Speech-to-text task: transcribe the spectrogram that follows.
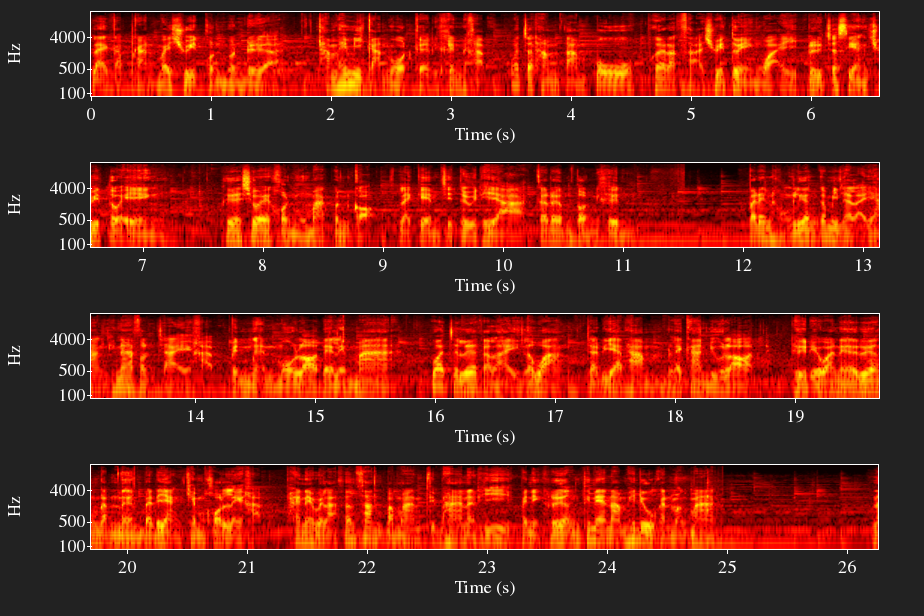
แลกกับการไว้ชีวิตคนบนเรือทำให้มีการโหวตเกิดขึ้นครับ ว่าจะทำตามปูเพื่อรักษาชีวิตตัวเองไว้ หรือจะเสี่ยงชีวิตตัวเอง เพื่อช่วยคนหมู่มากบนเกาะ และเกมจิตวิทยาก็เริ่มต้นขึ้น ประเด็นของเรื่องก็มีหลาย ๆ อย่างที่น่าสนใจครับ เป็นเหมือนโมล r เดเลม่าว่าจะเลือกอะไรระหว่างจริยธรรมและการอยู่รอด ถือได้ว่าเนื้อเรื่องดำเนินไปได้อย่างเข้มข้นเลยครับ ภายในเวลาสั้น ๆ ประมาณ 15 นาที เป็นอีกเรื่องที่แนะนำให้ดูกันมาก ๆ ณ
